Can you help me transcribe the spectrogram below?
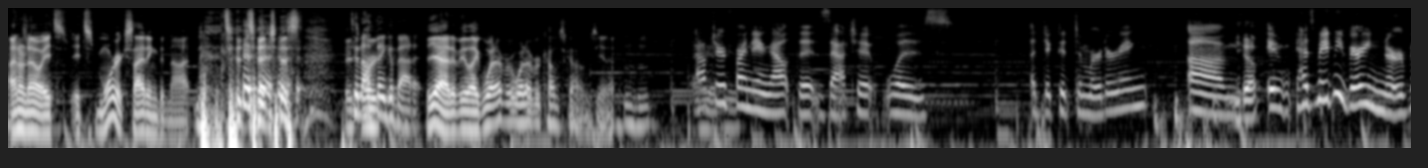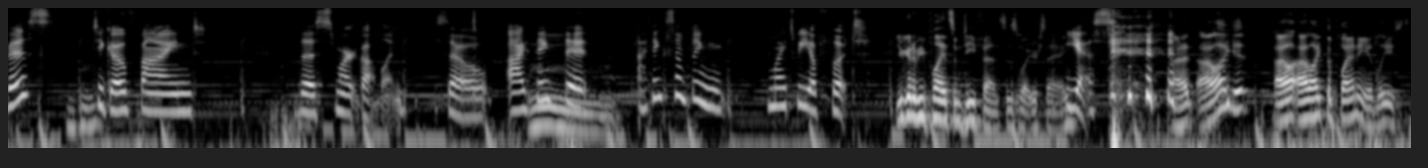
I don't know. It's it's more exciting to not to, to just To not think about it. Yeah, to be like whatever whatever comes comes, you know. Mm-hmm. After finding out that Zatchet was addicted to murdering, um, Yep. it has made me very nervous to go find the smart goblin. So I think that I think something might be afoot. You're gonna be playing some defense, is what you're saying. Yes. I, I like it. I, I like the planning at least.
